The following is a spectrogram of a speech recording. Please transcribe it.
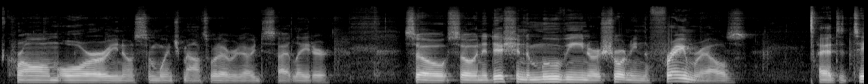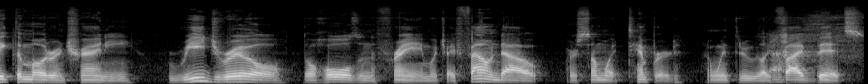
chrome or, you know, some winch mounts, whatever I decide later. So, so in addition to moving or shortening the frame rails, I had to take the motor and tranny re-drill the holes in the frame, which I found out are somewhat tempered. I went through like five bits.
